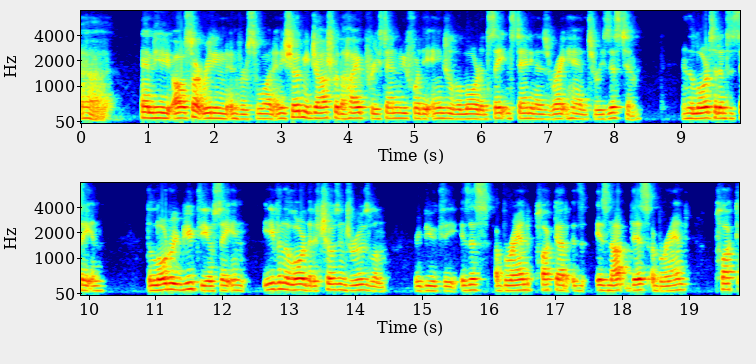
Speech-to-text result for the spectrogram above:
And he, I'll start reading in verse 1. And he showed me Joshua the high priest standing before the angel of the Lord, and Satan standing at his right hand to resist him. And the Lord said unto Satan, the Lord rebuke thee, O Satan, even the Lord that has chosen Jerusalem rebuke thee. Is this a brand plucked out? Is, is not this a brand plucked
